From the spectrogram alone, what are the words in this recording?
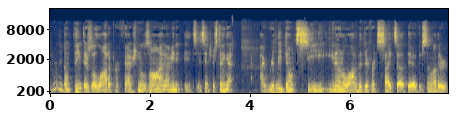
really don't think there's a lot of professionals on. I mean, it's it's interesting. I, I really don't see, you know, in a lot of the different sites out there. There's some other,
